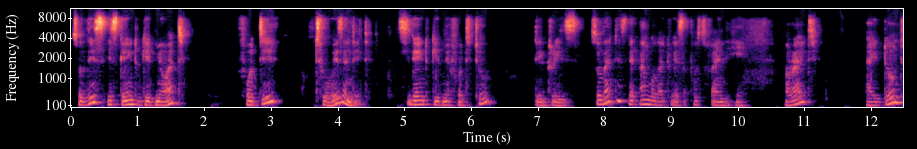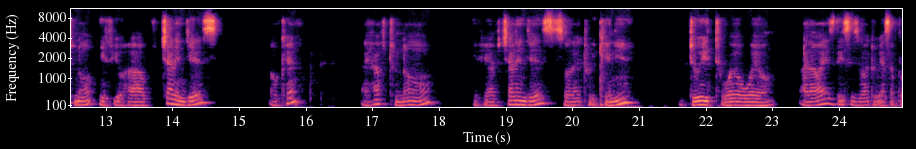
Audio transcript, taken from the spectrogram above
So this is going to give me what? 42, isn't it? It's going to give me 42 degrees. So that is the angle that we're supposed to find here. All right. I don't know if you have challenges. Okay. I have to know if you have challenges so that we can do it well, well. Otherwise, this is what we are supposed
